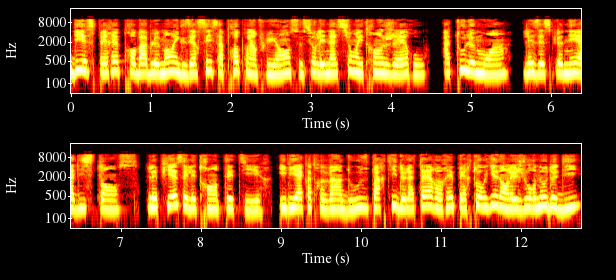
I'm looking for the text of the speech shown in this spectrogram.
Di espérait probablement exercer sa propre influence sur les nations étrangères ou, à tout le moins, les espionner à distance. Les pièces et les trente étirent. Il y a 92 parties de la Terre répertoriées dans les journaux de Di,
